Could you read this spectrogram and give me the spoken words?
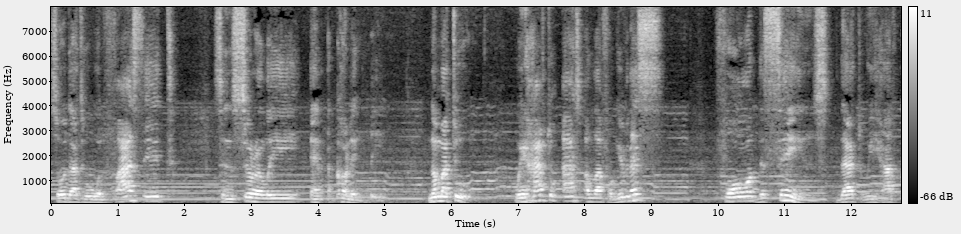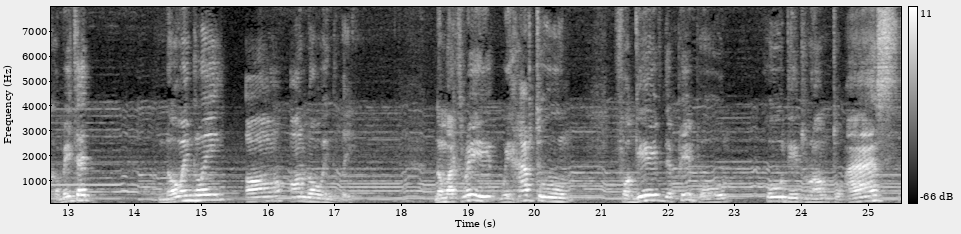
so that we will fast it sincerely and accordingly. Number two, we have to ask Allah forgiveness for the sins that we have committed knowingly or unknowingly. Number three, we have to forgive the people who did wrong to us,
